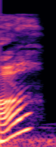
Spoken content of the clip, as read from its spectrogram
Huh?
